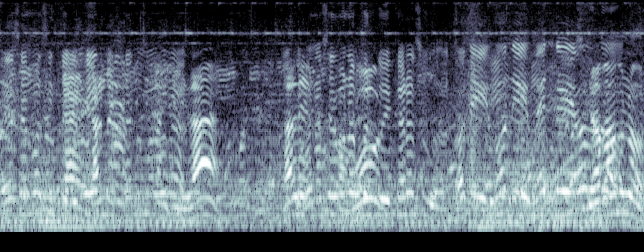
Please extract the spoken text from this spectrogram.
Debe ser más inteligente. cálmense, tranquilidad. Dale, Van a hacer van a perjudicar a su... Ya vámonos.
